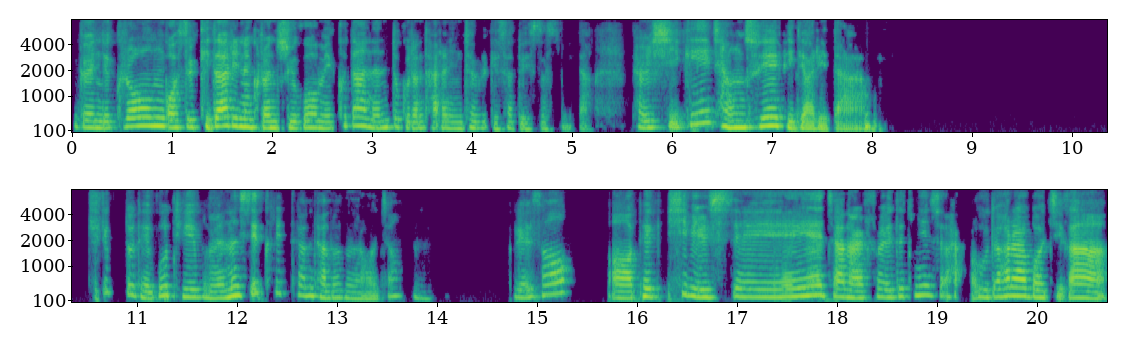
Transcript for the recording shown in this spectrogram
그러니까 이제 그런 것을 기다리는 그런 즐거움이 크다는 또 그런 다른 인터뷰 기사도 있었습니다. 별식이 장수의 비결이다. 출입도 되고 뒤에 보면은 시크릿한 단어도 나오죠. 음. 그래서 어, 111세의 잔 알프레드 트니스 우드 할아버지가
